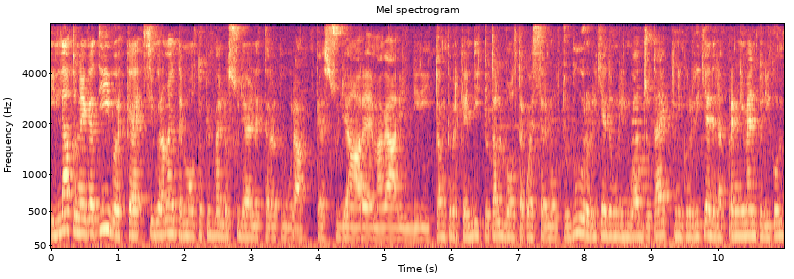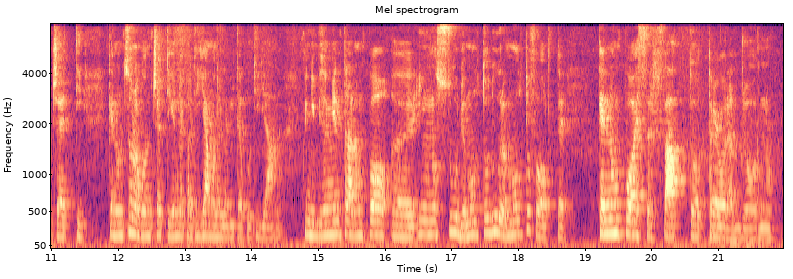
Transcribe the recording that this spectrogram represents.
il lato negativo è che sicuramente è molto più bello studiare letteratura che studiare magari il diritto, anche perché il diritto talvolta può essere molto duro, richiede un linguaggio tecnico, richiede l'apprendimento di concetti che non sono concetti che noi pratichiamo nella vita quotidiana. Quindi bisogna entrare un po' eh, in uno studio molto duro e molto forte che non può essere fatto tre ore al giorno.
